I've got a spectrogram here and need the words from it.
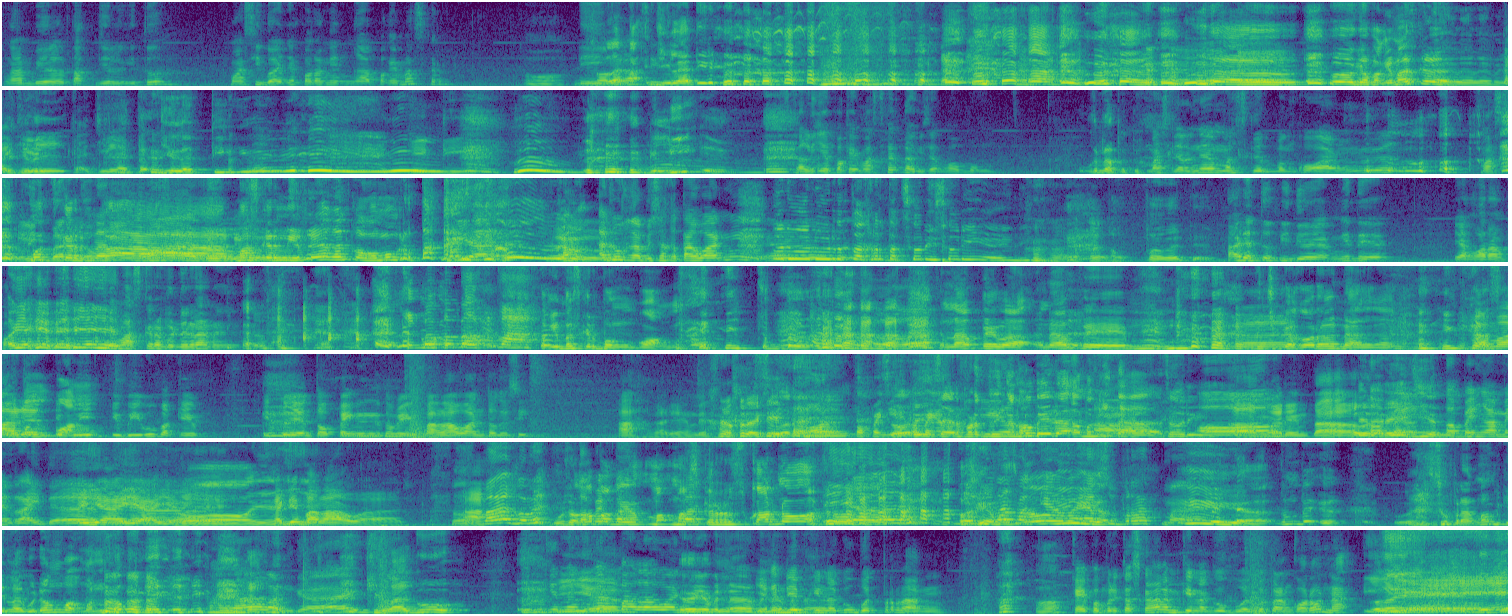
ngambil takjil gitu masih banyak orang yang nggak pakai masker Oh, Di soalnya tak Galaxy. jilat ini. Wah, gak pakai masker lah. Takjil, takjilat. tak jilat. Jadi Geli. sekalinya pakai masker nggak bisa ngomong Kenapa tuh? Maskernya masker bengkoang. masker limbat Masker. dong. Wah, masker Nivea kan kalau ngomong retak. Iya. Aduh. Aduh nggak bisa ketahuan nih. Aduh, aduh, retak, retak. Sorry, sorry. Ini. Apa banget ya? ada tuh video yang itu ya yang orang Oh, iya, iya, iya, iya. pakai masker beneran Bapak-bapak. Pakai masker bongkong. Sebel. Kenapa, Pak? Kenapa? Hmm. Mencegah corona. Masker ibu- ibu-ibu pakai itu yang topeng topeng pahlawan tuh gak sih? Ah, nggak ada yang lihat lagi. Sorry, Oh, topeng ini, sorry topeng server kecil, Twitter lu beda sama kita. Sorry. Ah, Oh, nggak ada yang tahu. Beda topeng, region. topeng Kamen Rider. Iya, iya, iya. Oh, iya, Kan dia iya. pahlawan. Ah, Makanya gue bilang, Gua sangka pakai ma- masker Soekarno. Iya. Gue Pakai kira masker pakai oh, WR iya. Supratma. Iya, tempe. eh, Supratma bikin lagu dong, Pak. Mohon maaf. Pahlawan, guys. bikin lagu. Bikin lagu Iya. kan pahlawan. Oh iya juga. benar, ya benar. kan dia benar. bikin lagu buat perang. Hah? Kayak pemerintah sekarang bikin lagu buat berperang corona. Oh, iya.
